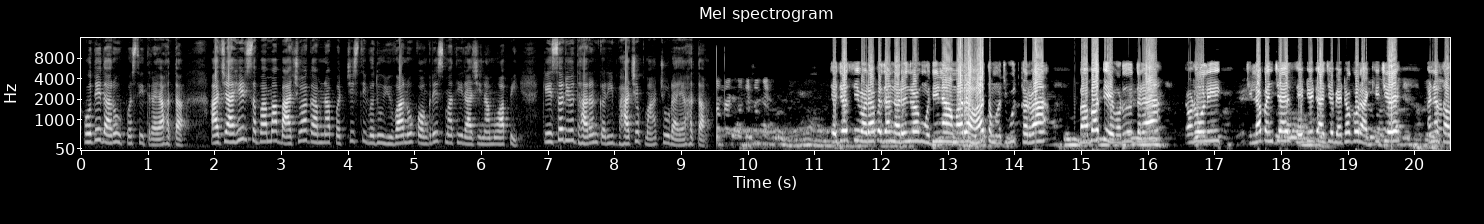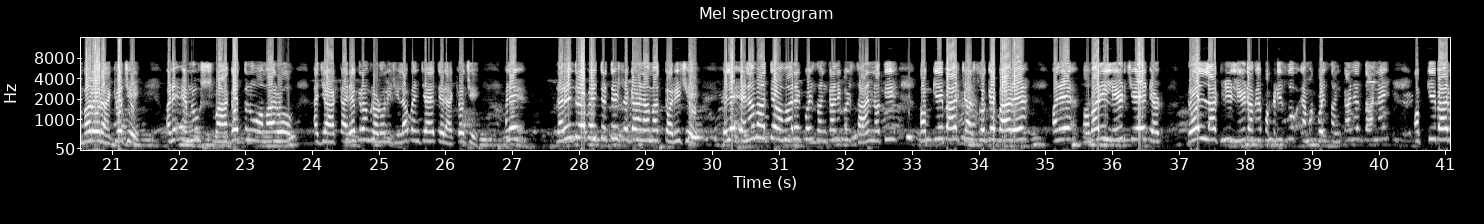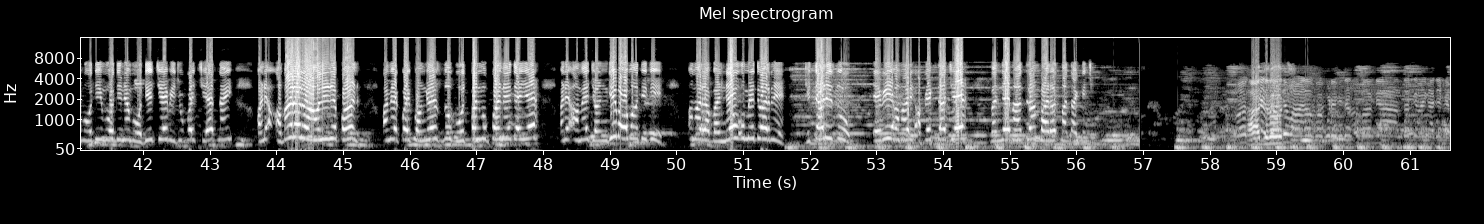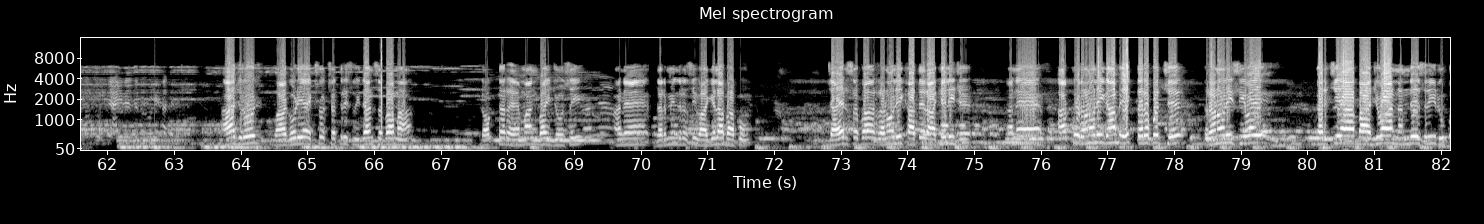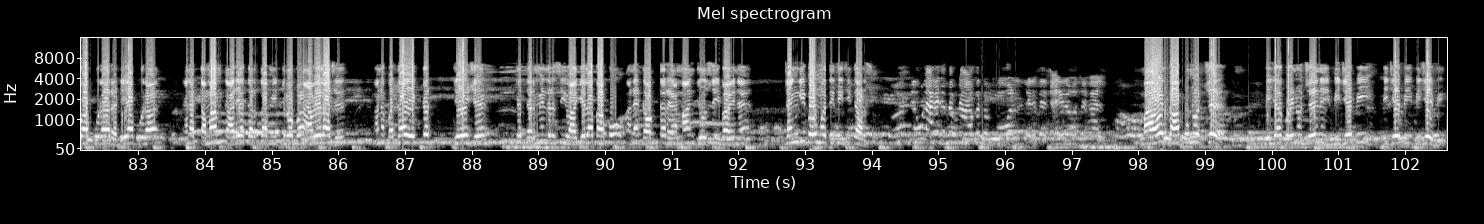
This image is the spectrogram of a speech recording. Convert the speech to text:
હોદ્દેદારો ઉપસ્થિત રહ્યા હતા. આ જાહેર સભામાં બાજવા ગામના પચીસથી વધુ યુવાનો કોંગ્રેસમાંથી રાજીનામું આપી કેસરીઓ ધારણ કરી ભાજપમાં જોડાયા હતા. તેજસ્વી વડાપ્રધાન નરેન્દ્ર મોદીના અમારા હાથ મજબૂત કરવા બાબતે વડોદરા રણોલી જિલ્લા પંચાયત સેટેટ આજે બેઠકો રાખી છે અને સમારોહ રાખ્યો છે. અને એમનું સ્વાગતનો અમારો આજે આ કાર્યક્રમ રણોલી જિલ્લા પંચાયતે રાખ્યો છે. અને નરેન્દ્રભાઈ તેત્રીસ ટકા અનામત કરી છે. એટલે એના માટે અમારે કોઈ શંકાની કોઈ સ્થાન નથી. અબકી બાર ચારસો કે બાર અને અમારી લીડ છે, દોઢ લાખની લીડ અમે પકડીશું. એમાં કોઈ શંકાને સ્થાન નહીં. અબકી બાર મોદી મોદી ને મોદી છે, બીજું કોઈ છે જ નહીં. અને અમારા રાવલીને પણ અમે કોઈ કોંગ્રેસનું ભૂત પણ મૂકવા નહીં દઈએ. અને અમે જંગી બહુમતીથી અમારા બંને ઉમેદવારને જીતાડીશું એવી અમારી અપેક્ષા છે. વંદે માતરમ, ભારત માતા કી જય. આજ રોજ આજ રોજ વાઘોડિયા એકસો છત્રીસ વિધાનસભામાં ડૉક્ટર હેમાંગભાઈ જોશી અને ધર્મેન્દ્રસિંહ વાઘેલા બાપુ જાહેર સભા રણોલી ખાતે રાખેલી છે અને આખું રણોલી ગામ એક તરફ જ છે. રણોલી સિવાય કરચિયા બાજવા નંદેશ્રી રૂપાપુરા રઢિયાપુરા એના તમામ કાર્યકર્તા મિત્રો પણ આવેલા છે અને બધા એક જ જે છે કે ધર્મેન્દ્રસિંહ વાઘેલા બાપુ અને ડોક્ટર હેમાન જોશીભાઈને જંગી બહુમતીથી જીતાડશું. માહોલ બાપુનો જ છે બીજા કોઈનો છે નહીં. BJP BJP BJP.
